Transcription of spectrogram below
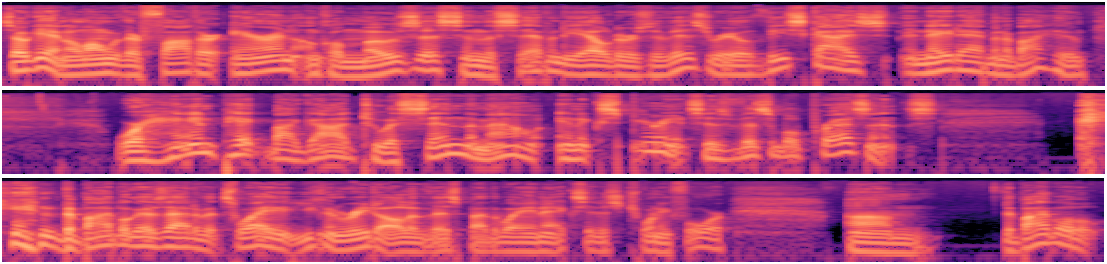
So again, along with their father Aaron, Uncle Moses, and the 70 elders of Israel, these guys, Nadab and Abihu, were handpicked by God to ascend the mount and experience his visible presence. And the Bible goes out of its way. You can read all of this, by the way, in Exodus 24. Um, the Bible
